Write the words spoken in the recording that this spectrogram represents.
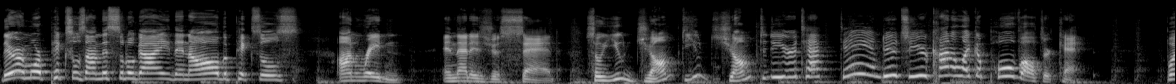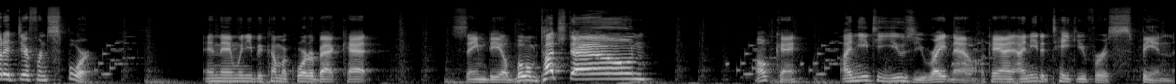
There are more pixels on this little guy than all the pixels on Raiden. And that is just sad. So you jumped? You jumped to do your attack? Damn, dude. So you're kind of like a pole vaulter cat but a different sport. And then when you become a quarterback cat, same deal. Boom, touchdown! Okay. I need to use you right now, okay? I, I need to take you for a spin.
